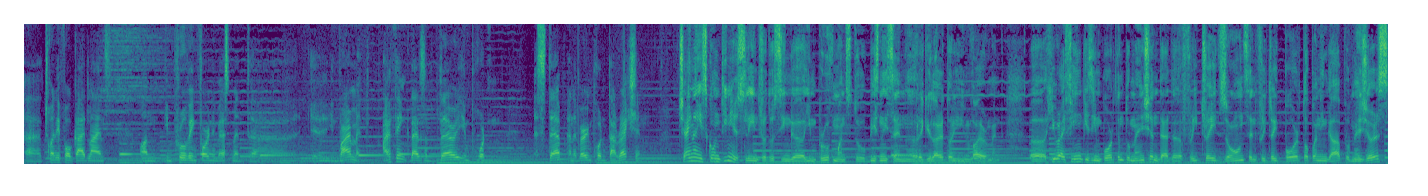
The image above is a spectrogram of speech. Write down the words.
uh, 24 guidelines on improving foreign investment uh, environment. I think that is a very important step and a very important direction. China is continuously introducing uh, improvements to business and uh, regulatory environment. Uh, here I think it's important to mention that uh, free trade zones and free trade port opening up measures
